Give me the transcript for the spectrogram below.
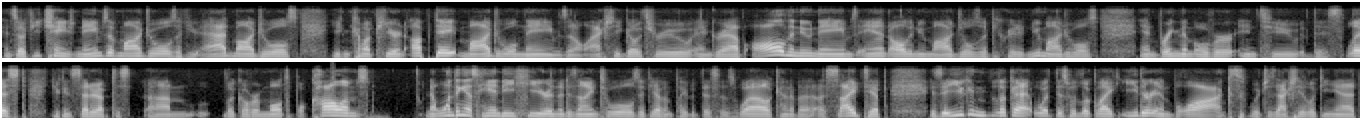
And so if you change names of modules, if you add modules, you can come up here and update module names. And it'll actually go through and grab all the new names and all the new modules if you created new modules and bring them over into this list. You can set it up to um, look over multiple columns. Now, one thing that's handy here in the design tools, if you haven't played with this as well, kind of a, a, side tip, is that you can look at what this would look like either in blocks, which is actually looking at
